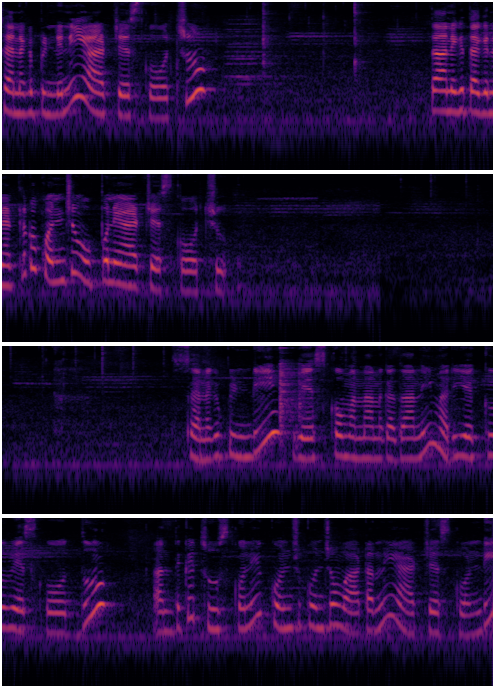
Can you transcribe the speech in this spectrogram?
శనగపిండిని యాడ్ చేసుకోవచ్చు. దానికి తగినట్లుగా కొంచెం ఉప్పుని యాడ్ చేసుకోవచ్చు. శనగపిండి వేసుకోమన్నాను కదా అని మరీ ఎక్కువ వేసుకోవద్దు. అందుకే చూసుకొని కొంచెం కొంచెం వాటర్ని యాడ్ చేసుకోండి.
